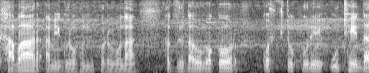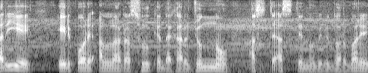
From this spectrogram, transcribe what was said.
খাবার আমি গ্রহণ করব না। হজরত আবু বকর কষ্ট করে উঠে দাঁড়িয়ে এরপরে আল্লাহ রাসূলকে দেখার জন্য আস্তে আস্তে নবীর দরবারে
